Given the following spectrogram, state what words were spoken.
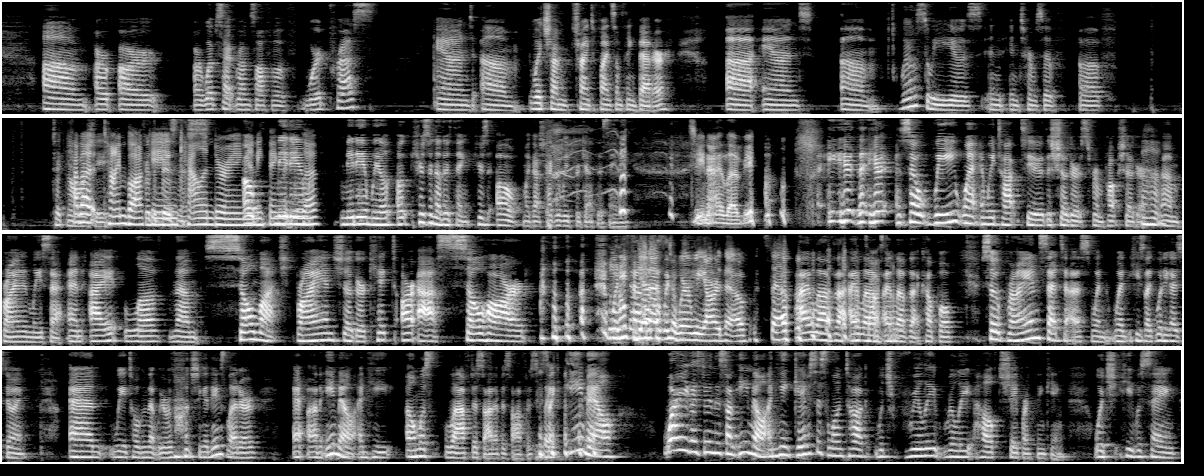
Um, our our our website runs off of WordPress, and um, which I'm trying to find something better. Uh, and um, what else do we use in in terms of of How about time blocking, calendaring, Oh, anything that you Medium. love? Medium wheel. Oh, here's another thing. Here's oh my gosh, how could we forget this, Amy? Gina, I love you. here, here, so we went and we talked to the Sugars from Pop Sugar, Uh-huh. um, Brian and Lisa, and I love them so much. Brian Sugar kicked our ass so hard when he Help found get out us we to where we are, though. So I love that. I love I love that couple. So Brian said to us when when he's like, "What are you guys doing?" And we told him that we were launching a newsletter on email, and he almost laughed us out of his office. He's like, "Email? Why are you guys doing this on email?" And he gave us this long talk, which really really helped shape our thinking. Which he was saying,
